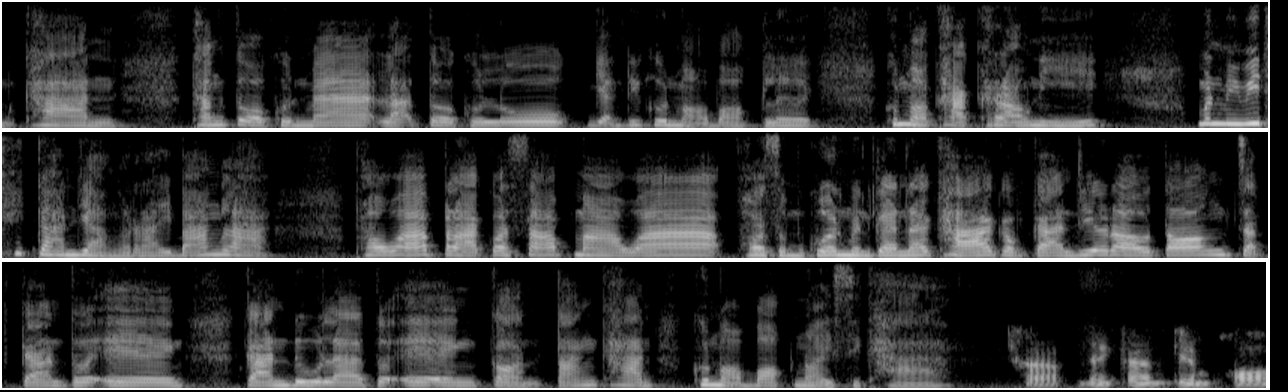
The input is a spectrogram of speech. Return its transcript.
ำคัญ ทั้งตัวคุณแม่และตัวคุณลูกอย่างที่คุณหมอบอกเลย คุณหมอขาคราวนี้ มันมีวิธีการอย่างไรบ้างล่ะ เพราะว่าปลาก็ทราบมาว่า พอสมควรเหมือนกันนะคะ กับการที่เราต้องจัดการตัวเอง การดูแลตัวเองก่อนตั้งครรภ์คุณหมอบอกหน่อยสิคะครับในการเตรียมพร้อม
